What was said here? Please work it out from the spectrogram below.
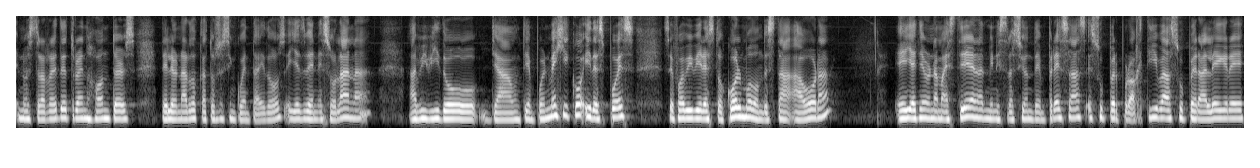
nuestra red de Trend Hunters de Leonardo 1452, ella es venezolana, ha vivido ya un tiempo en México y después se fue a vivir a Estocolmo, donde está ahora. Ella tiene una maestría en administración de empresas, es súper proactiva, súper alegre,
